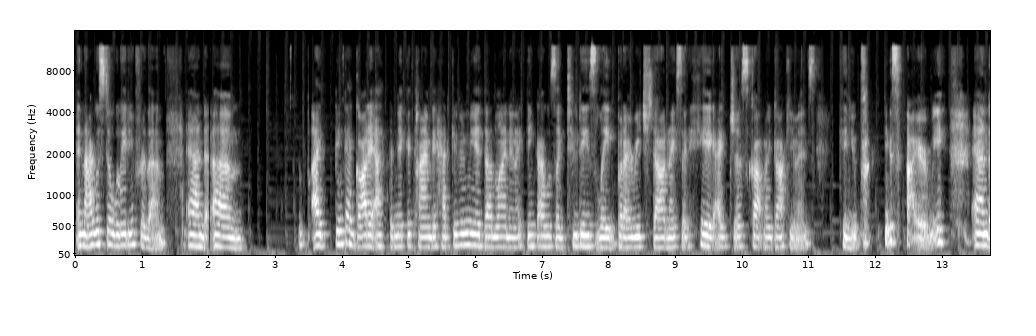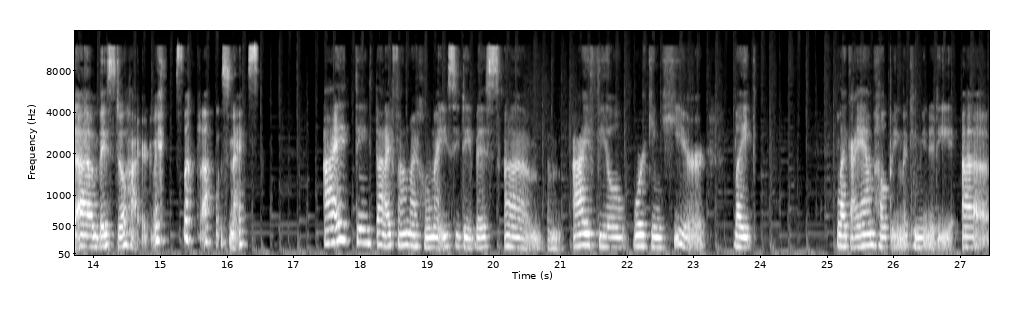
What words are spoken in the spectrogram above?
And I was still waiting for them. And um, I think I got it at the nick of time. They had given me a deadline, and I think I was like two days late, but I reached out and I said, Hey, I just got my documents. Can you please hire me? And um, they still hired me. That was nice. I think that I found my home at UC Davis. Um, I feel working here like like I am helping the community. Uh,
